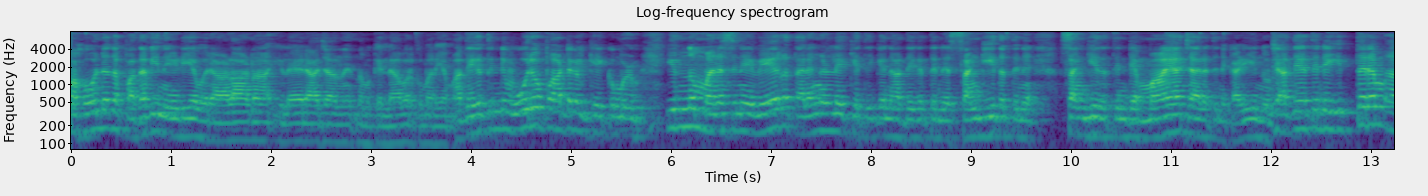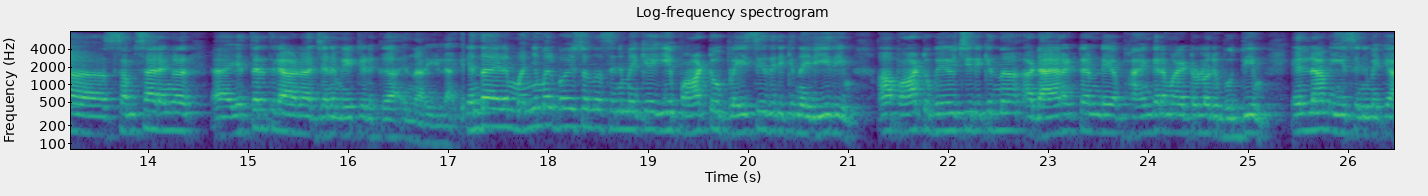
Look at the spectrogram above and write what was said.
മഹോന്നത പദവി നേടിയ ഒരാളാണ് ഇളയരാജ എന്ന് നമുക്ക് എല്ലാവർക്കും അറിയാം. അദ്ദേഹത്തിന്റെ ഓരോ പാട്ടുകൾ കേൾക്കുമ്പോഴും ഇന്നും മനസ്സിനെ വേറെ തലങ്ങളിലേക്ക് എത്തിക്കാൻ അദ്ദേഹത്തിന്റെ സംഗീതത്തിന് സംഗീതത്തിന്റെ മായാജാലത്തിന് കഴിയുന്നു പക്ഷെ അദ്ദേഹത്തിന്റെ ഇത്തരം സംസാരങ്ങൾ എത്തരത്തിലാണ് ജനം ഏറ്റെടുക്കുക എന്നറിയില്ല. എന്തായാലും മഞ്ഞുമൽ ബോയ്സ് എന്ന സിനിമയ്ക്ക് ഈ പാട്ട് പ്ലേസ് ചെയ്തിരിക്കുന്ന രീതിയും ആ പാട്ട് ഉപയോഗിച്ചിരിക്കുന്ന ഡയറക്ടറിന്റെ ഭയങ്കരമായിട്ടുള്ള ഒരു ബുദ്ധിയും എല്ലാം ഈ സിനിമയ്ക്ക്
